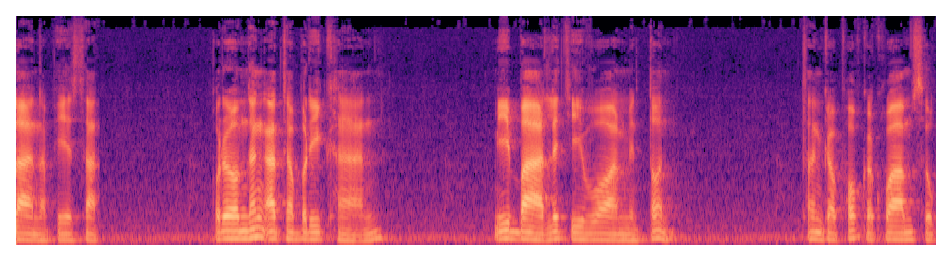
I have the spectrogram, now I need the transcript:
ลานเพศัตรวมทั้งอัฐบริขาร มีบาทและจีวรเป็นต้น ท่านก็พบกับความสุข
